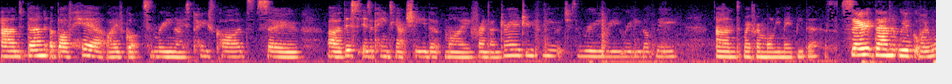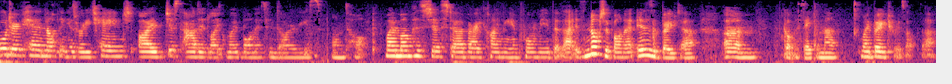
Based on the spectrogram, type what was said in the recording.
And then above here I've got some really nice postcards. So uh, this is a painting actually that my friend Andrea drew for me, which is really, really, really lovely. And my friend Molly made me this. So then we've got my wardrobe here, nothing has really changed. I've just added like my bonnet and diaries on top. My mum has just uh, very kindly informed me that that is not a bonnet, it is a boater. Um, got mistaken there. My boater is up there.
